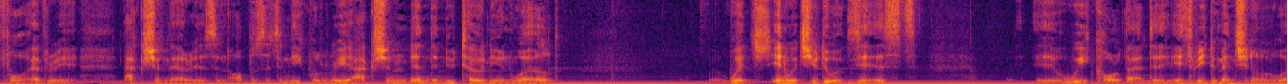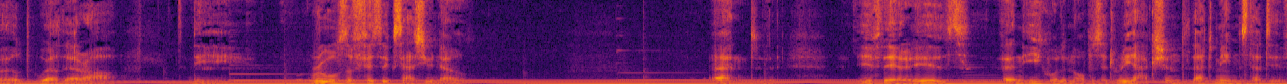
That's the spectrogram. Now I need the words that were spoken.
for every action there is an opposite and equal reaction in the Newtonian world, which in which you do exist. We call that a, a three-dimensional world where there are the rules of physics, as you know, and if there is an equal and opposite reaction, that means that if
